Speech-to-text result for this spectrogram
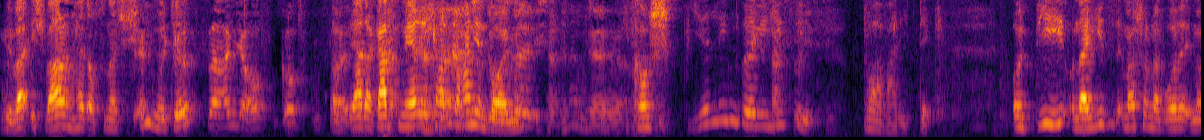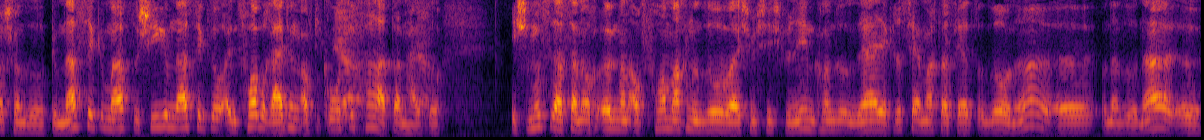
Wir war, ich war dann halt auf so einer Skihütte. Kastanie auf den Kopf gefallen. Ja, da gab es mehrere Ich Kastanienbäume. dunkel, Ich erinnere mich dunkel. Die Frau Spierling oder wie hieß so sie? hieß die. Boah, war die dick. Und die, und da hieß es immer schon, da wurde immer schon so Gymnastik gemacht, so Skigymnastik, so in Vorbereitung auf die große Ja. Fahrt dann halt Ja. so. Ich musste das dann auch irgendwann auch vormachen und so, weil ich mich nicht benehmen konnte. Und ja, der Christian macht das jetzt und so, ne? Äh, Und dann so, na, äh,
